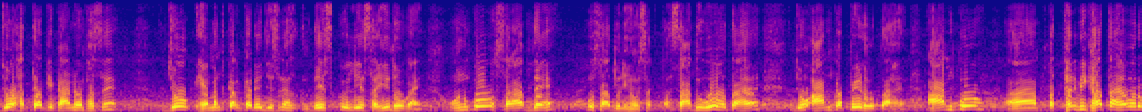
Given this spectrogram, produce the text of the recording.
जो हत्या के कांड में फंसे, जो हेमंत करकरे जिसने देश के लिए शहीद हो गए, उनको शराब दें, वो साधु नहीं हो सकता। साधु वो होता है, जो आम का पेड़ होता है, आम को पत्थर भी खाता है और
